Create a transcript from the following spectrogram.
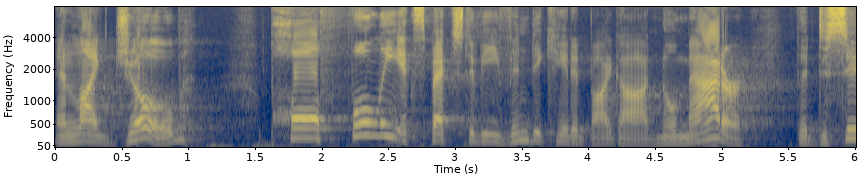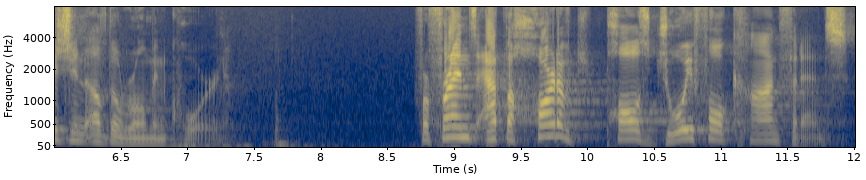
And like Job, Paul fully expects to be vindicated by God no matter the decision of the Roman court. For friends, at the heart of Paul's joyful confidence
